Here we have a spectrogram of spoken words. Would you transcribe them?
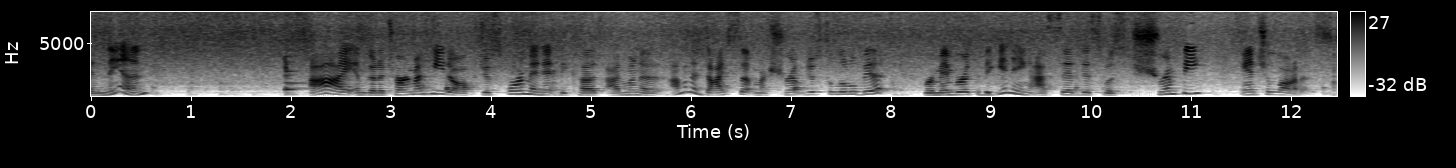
and then I am going to turn my heat off just for a minute because I'm going to I'm going to dice up my shrimp just a little bit. Remember at the beginning I said this was shrimpy enchiladas.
